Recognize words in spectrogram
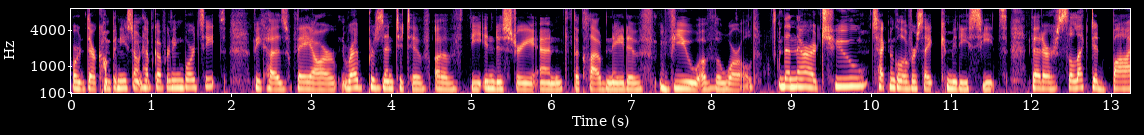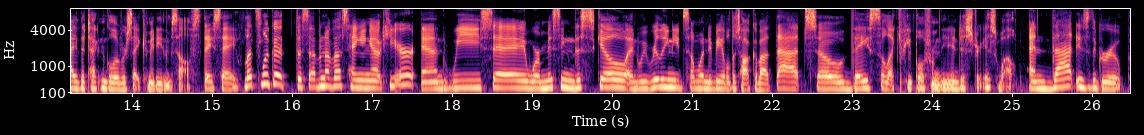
or their companies don't have governing board seats, because they are representative of the industry and the cloud native view of the world. Then there are two technical oversight committee seats that are selected by the technical oversight committee themselves. They say, let's look at the seven of us hanging out here, and we say we're missing this skill, and we really need someone to be able to talk about that. So they select people from the industry as well. And that is the group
